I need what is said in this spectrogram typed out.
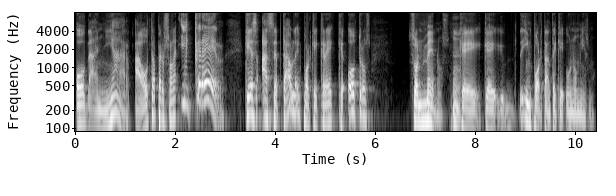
o dañar a otra persona y creer que es aceptable porque cree que otros son menos hmm. que, que importante que uno mismo.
